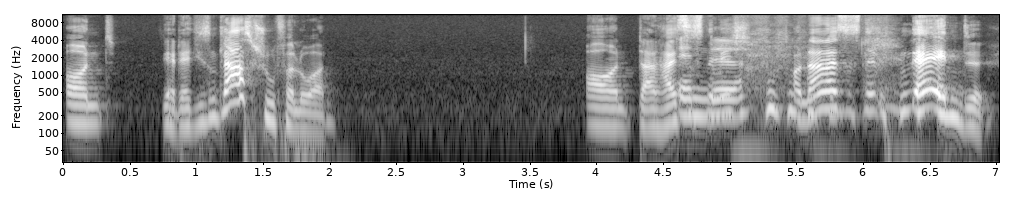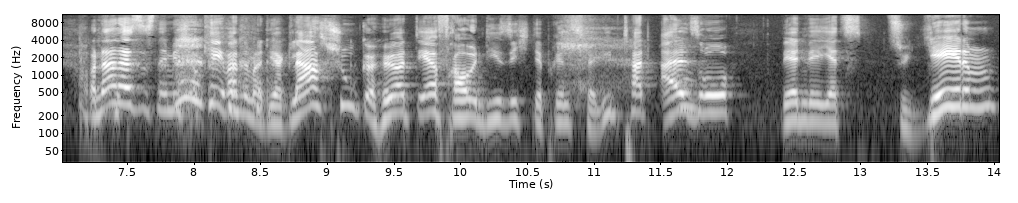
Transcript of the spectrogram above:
und ja, der hat diesen Glasschuh verloren. Und dann heißt Ende. es nämlich, und dann heißt es nämlich, ne, Ende. Und dann heißt es nämlich, okay, warte mal, der Glasschuh gehört der Frau, in die sich der Prinz verliebt hat. Also werden wir jetzt zu jedem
